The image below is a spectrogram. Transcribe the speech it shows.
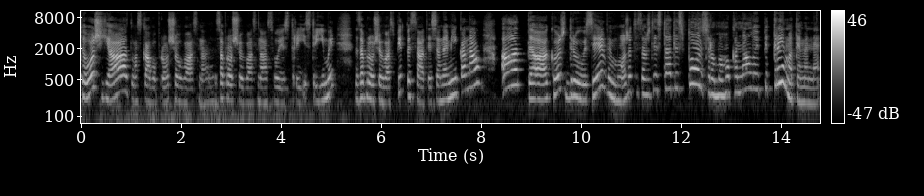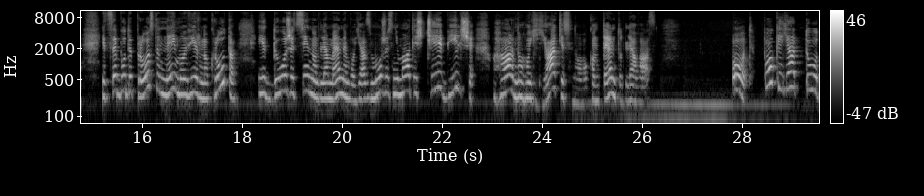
Тож я ласкаво прошу вас на запрошую вас на свої стріми, запрошую вас підписатися на мій канал. А також, друзі, ви можете завжди стати спонсором мого каналу і підтримати мене. І це буде просто неймовірно круто і дуже цінно для мене, бо я зможу знімати ще більше гарного, якісного контенту для вас. От, поки я тут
